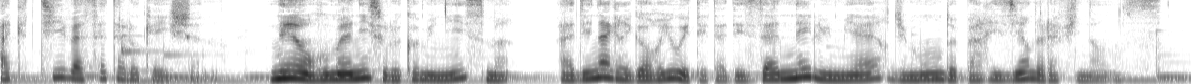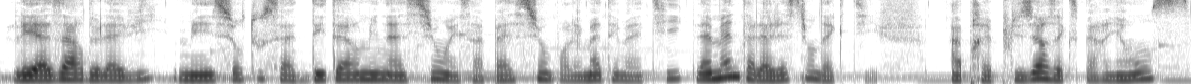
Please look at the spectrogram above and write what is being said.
Active Asset Allocation. Née en Roumanie sous le communisme, Adina Grigoriou était à des années-lumière du monde parisien de la finance. Les hasards de la vie, mais surtout sa détermination et sa passion pour les mathématiques, l'amènent à la gestion d'actifs. Après plusieurs expériences,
